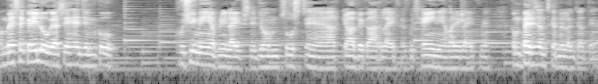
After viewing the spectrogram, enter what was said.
हम में से कई लोग ऐसे हैं जिनको खुशी नहीं है अपनी लाइफ से, जो हम सोचते हैं, यार, क्या बेकार लाइफ है, कुछ है ही नहीं हमारी लाइफ में। कंपैरिजन करने लग जाते हैं।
